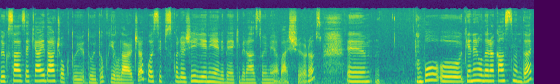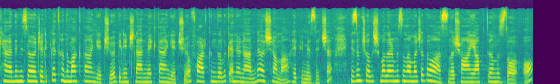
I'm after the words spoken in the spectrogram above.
Duygusal zekayı daha çok duy- duyduk yıllarca. Pozitif psikolojiyi yeni yeni belki biraz duymaya başlıyoruz. E, bu e, genel olarak aslında kendimizi öncelikle tanımaktan geçiyor, bilinçlenmekten geçiyor. Farkındalık en önemli aşama hepimiz için. Bizim çalışmalarımızın amacı da o aslında. Şu an yaptığımız da o.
